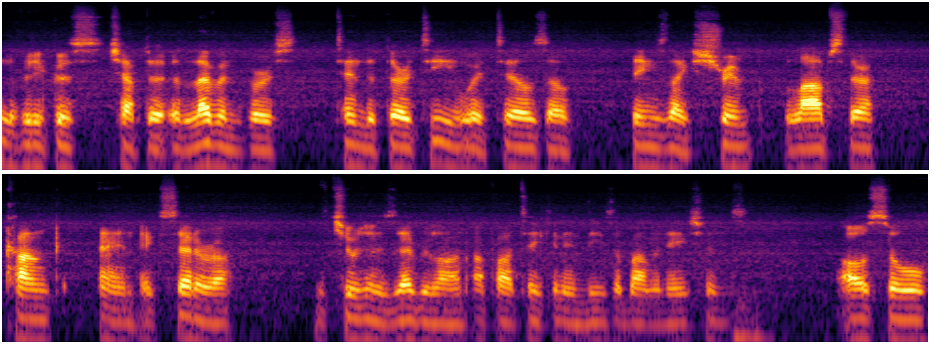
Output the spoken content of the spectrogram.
Leviticus chapter 11, verse 10 to 13, where it tells of things like shrimp, lobster, conch, and etc. The children of Zebulon are partaking in these abominations. Also,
